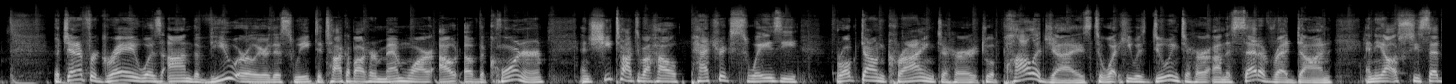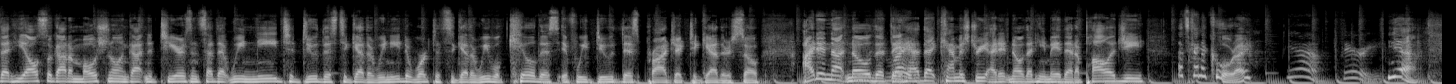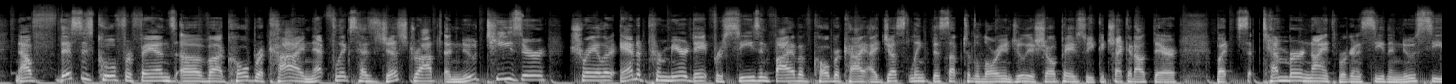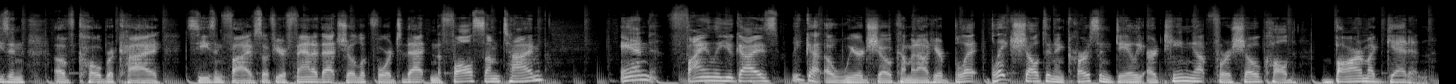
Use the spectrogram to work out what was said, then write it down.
But Jennifer Grey was on The View earlier this week to talk about her memoir, Out of the Corner. And she talked about how Patrick Swayze broke down crying to her to apologize to what he was doing to her on the set of Red Dawn. And he also, she said that he also got emotional and got into tears and said that we need to do this together. We need to work this together. We will kill this if we do this project together. So I did not know that they right. had that chemistry. I didn't know that he made that apology. That's kind of cool, right? Yeah, very. Yeah. Now, f- this is cool for fans of uh, Cobra Kai. Netflix has just dropped a new teaser trailer and a premiere date for season five of Cobra Kai. I just linked this up to the Lori and Julia show page so you could check it out there. But September 9th, we're going to see the new season of Cobra Kai season five. So if you're a fan of that show, look forward to that in the fall sometime. And finally, you guys, we got a weird show coming out here. Bla- Blake Shelton and Carson Daly are teaming up for a show called Barmageddon.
